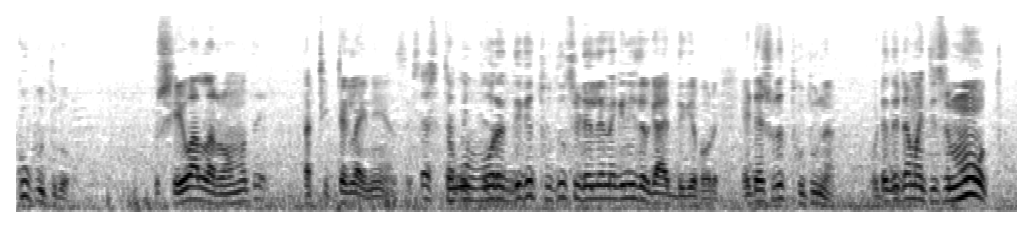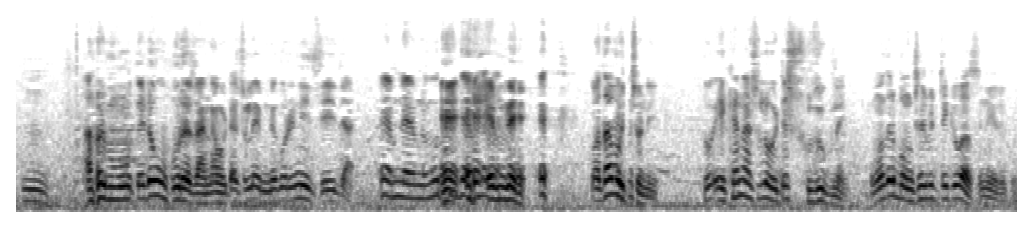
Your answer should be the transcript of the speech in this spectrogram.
কুপুত্র। তো সেও আল্লাহর রহমতে তার ঠিকঠাক লাইনে আছে। তো উপরের দিকে থুতু ছিড়াইলে নাকি নিজের গায়ের দিকে পড়ে। এটা আসলে থুতু না। ওটা যেটা মাইতেছে মুত। আর ওই মুত এটা উপরে যায় না ওটা আসলে এমনি করে নিচেই যায়। এমনি এমনি কথা বুঝছ নি? তো এখানে আসলে ওইটার সুযোগ নেই। তোমাদের বংশের ভিত্তি কেউ আসেনি এরকম?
